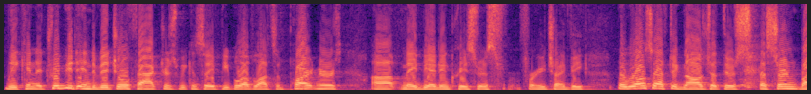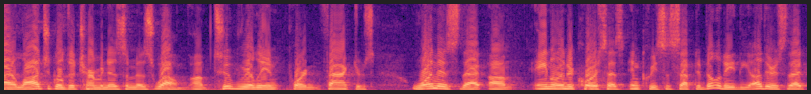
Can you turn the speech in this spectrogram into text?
We can attribute individual factors. We can say people have lots of partners, uh, maybe at increased risk for, for, HIV. But we also have to acknowledge that there's a certain biological determinism as well. Um, two really important factors. One is that um, anal intercourse has increased susceptibility. The other is that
